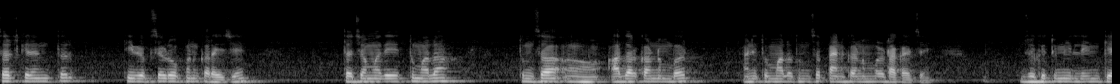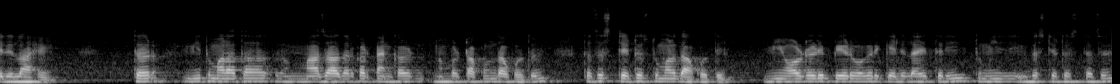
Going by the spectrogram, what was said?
सर्च केल्यानंतर ती वेबसाईट ओपन करायची आहे. त्याच्यामध्ये तुम्हाला तुमचा आधार कार्ड नंबर आणि तुम्हाला तुमचा पॅन कार्ड नंबर टाकायचं आहे जो की तुम्ही लिंक केलेला आहे. तर मी तुम्हाला आता माझा Aadhaar card PAN card number टाकून दाखवतो आहे त्याचं स्टेटस तुम्हाला दाखवते. मी ऑलरेडी पेड वगैरे केलेलं आहे तरी तुम्ही एकदा स्टेटस त्याचं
